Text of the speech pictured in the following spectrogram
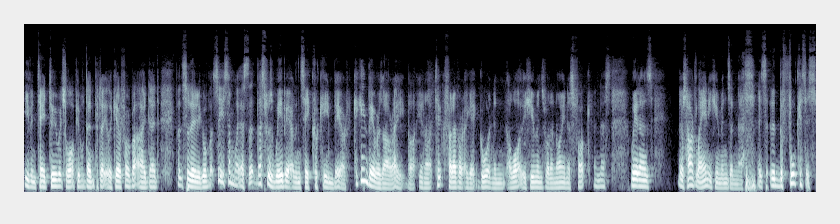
even Ted 2, which a lot of people didn't particularly care for, but I did. But so there you go. But say something like this. This was way better than say Cocaine Bear. Cocaine Bear was all right, but you know it took forever to get going, and a lot of the humans were annoying as fuck in this. Whereas there's hardly any humans in this. It's the focus is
